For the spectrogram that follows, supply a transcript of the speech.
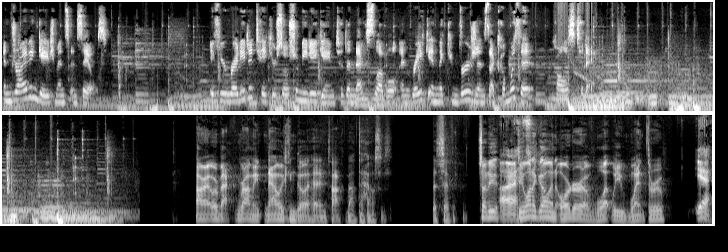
and drive engagements and sales. If you're ready to take your social media game to the next level and rake in the conversions that come with it, call us today. All right, we're back. Ramy, now we can go ahead and talk about the houses specifically. So do you, All right. do you want to go in order of what we went through? yeah,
